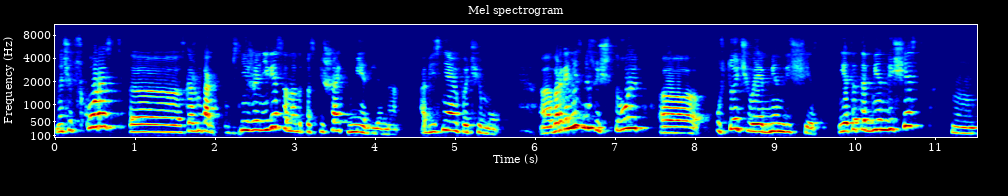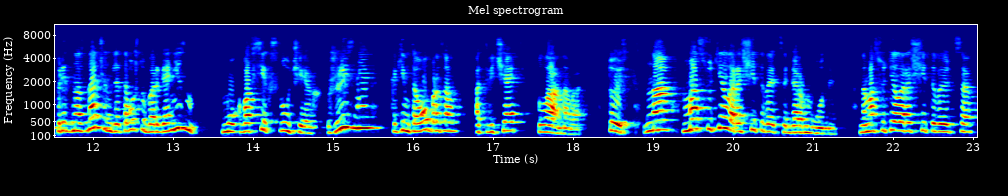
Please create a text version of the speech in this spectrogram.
Значит, скорость, э, скажем так, в снижении веса надо поспешать медленно. Объясняю почему. Э, в организме существует э, устойчивый обмен веществ. И этот обмен веществ предназначен для того, чтобы организм мог во всех случаях жизни каким-то образом отвечать планово. То есть на массу тела рассчитываются гормоны, на массу тела рассчитываются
